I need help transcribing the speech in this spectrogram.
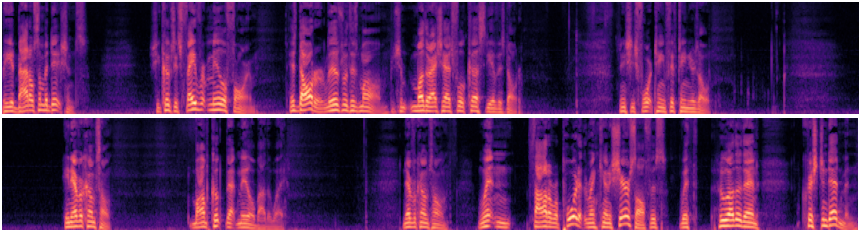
He had battled some addictions. She cooks his favorite meal for him. His daughter lives with his mom. His mother actually has full custody of his daughter. Think she's 14, 15 years old. He never comes home. Mom cooked that meal, by the way. Never comes home. Went and filed a report at the Rankin County Sheriff's Office with who other than Christian Dedmon,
